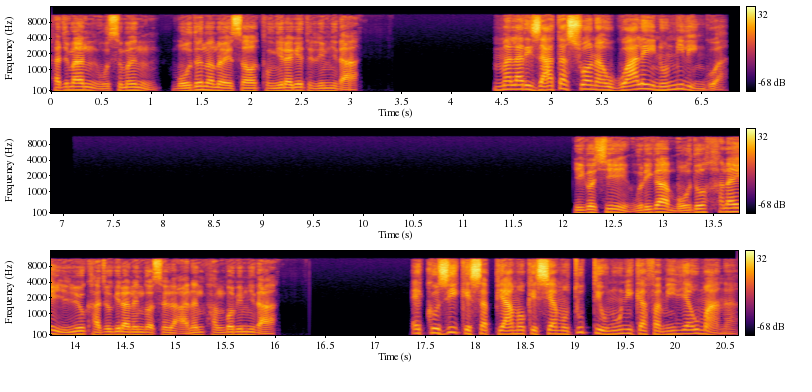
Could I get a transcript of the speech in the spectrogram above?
하지만 웃음은 모든 언어에서 동일하게 들립니다. Ma la risata suona uguale in ogni lingua. 이것이 우리가 모두 하나의 인류 가족이라는 것을 아는 방법입니다. È così che sappiamo che siamo tutti un'unica famiglia umana.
